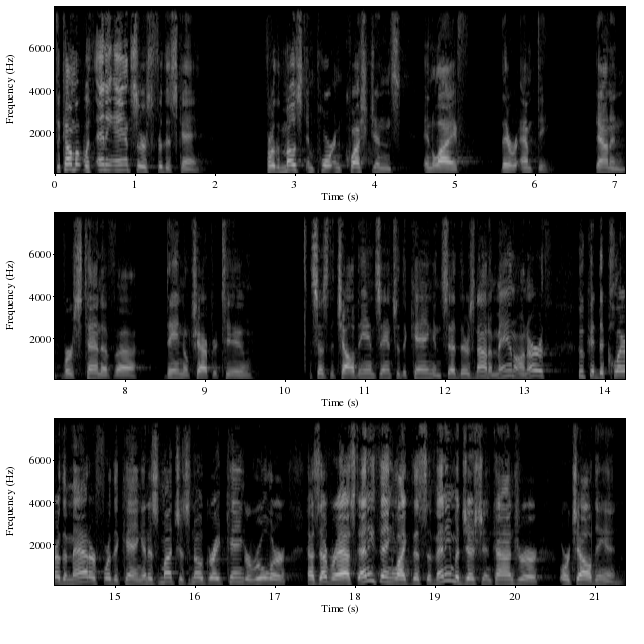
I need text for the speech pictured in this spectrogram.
to come up with any answers for this king. For the most important questions in life, they were empty. Down in verse 10 of uh, Daniel chapter 2, it says, The Chaldeans answered the king and said, There's not a man on earth who could declare the matter for the king, inasmuch as no great king or ruler has ever asked anything like this of any magician, conjurer, or Chaldean.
